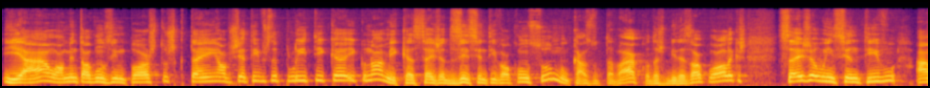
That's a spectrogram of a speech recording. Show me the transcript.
E há o aumento de alguns impostos que têm objetivos de política económica, seja desincentivo ao consumo, o caso do tabaco ou das bebidas alcoólicas, seja o incentivo à,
